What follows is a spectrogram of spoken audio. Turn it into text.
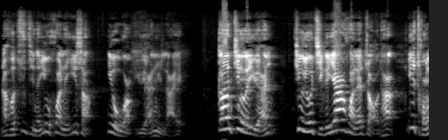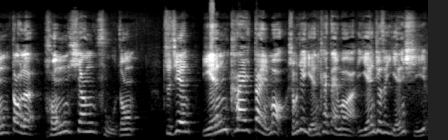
然后自己呢又换了衣裳，又往园里来。刚进了园，就有几个丫鬟来找他，一同到了红香府中。只见筵开戴帽，什么叫筵开戴帽啊？筵就是筵席，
